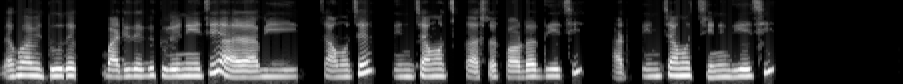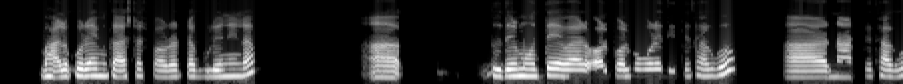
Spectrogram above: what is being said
দেখো আমি দুধ বাটি থেকে তুলে নিয়েছি আর আমি চামচে তিন চামচ কাস্টার্ড পাউডার দিয়েছি আর তিন চামচ চিনি দিয়েছি। ভালো করে আমি কাস্টার্ড পাউডারটা গুলে নিলাম। দুধের মধ্যে এবার অল্প অল্প করে দিতে থাকব আর নাড়তে থাকব।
